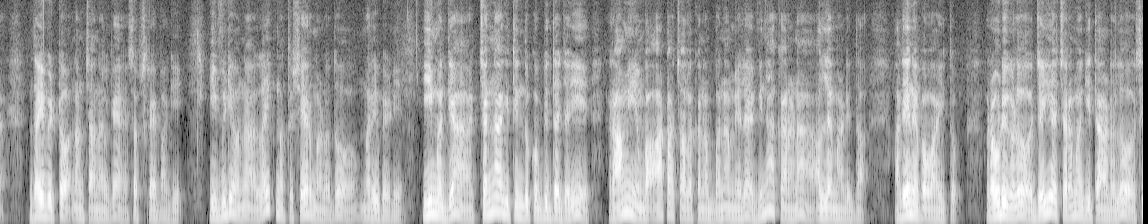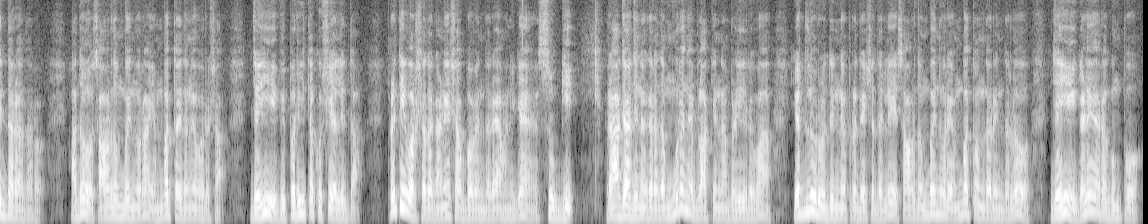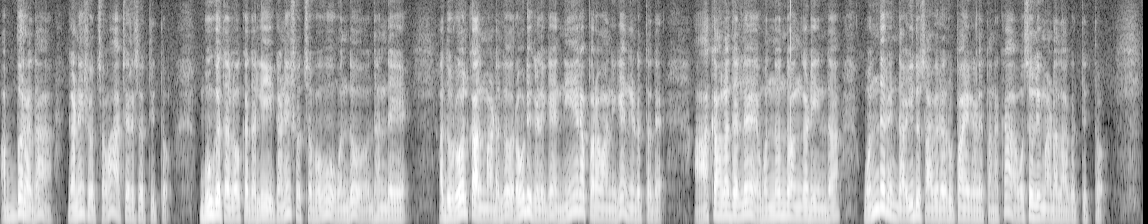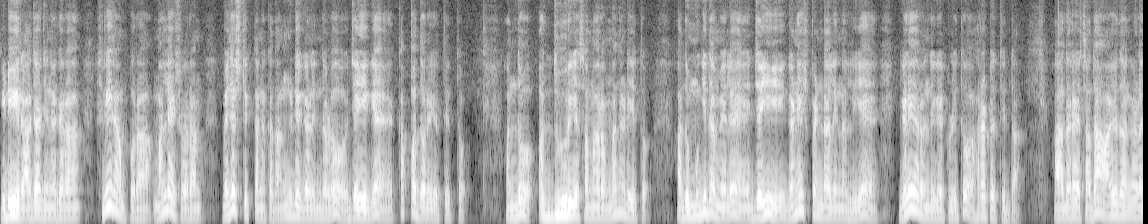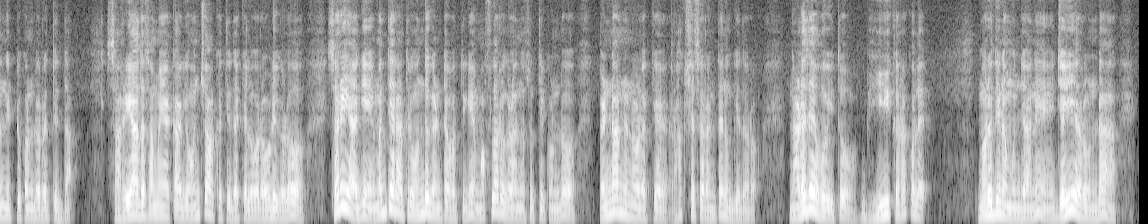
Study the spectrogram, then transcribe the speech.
ದಯವಿಟ್ಟು ನಮ್ಮ ಚಾನಲ್ಗೆ ಸಬ್ಸ್ಕ್ರೈಬ್ ಆಗಿ. ಈ ವಿಡಿಯೋನ ಲೈಕ್ ಮತ್ತು ಶೇರ್ ಮಾಡೋದು ಮರಿಬೇಡಿ. ಈ ಮಧ್ಯ ಚೆನ್ನಾಗಿ ತಿಂದು ಕೊಬ್ಬಿದ್ದ ಜಯಿ ರಾಮಿ ಎಂಬ ಆಟೋ ಚಾಲಕನೊಬ್ಬನ ಮೇಲೆ ವಿನಾಕಾರಣ ಹಲ್ಲೆ ಮಾಡಿದ್ದ. ಅದೇ ನೆಪವಾಯಿತು. ರೌಡಿಗಳು ಜಯಿಯ ಚರಮಗೀತೆ ಆಡಲು ಸಿದ್ಧರಾದರು. ಅದು ಸಾವಿರದ ಒಂಬೈನೂರ ಎಂಬತ್ತೈದನೇ ವರ್ಷ. ಜಯಿ ವಿಪರೀತ ಖುಷಿಯಲ್ಲಿದ್ದ. ಪ್ರತಿ ವರ್ಷದ ಗಣೇಶ ಹಬ್ಬವೆಂದರೆ ಅವನಿಗೆ ಸುಗ್ಗಿ. ರಾಜಾಜಿನಗರದ ಮೂರನೇ ಬ್ಲಾಕಿನ ಬಳಿ ಇರುವ ಯದ್ಲೂರು ದಿನ್ನೆ ಪ್ರದೇಶದಲ್ಲಿ ಸಾವಿರದ ಒಂಬೈನೂರ ಎಂಬತ್ತೊಂದರಿಂದಲೂ ಜಯಿ ಗೆಳೆಯರ ಗುಂಪು ಅಬ್ಬರದ ಗಣೇಶೋತ್ಸವ ಆಚರಿಸುತ್ತಿತ್ತು. ಭೂಗತ ಲೋಕದಲ್ಲಿ ಗಣೇಶೋತ್ಸವವು ಒಂದು ದಂಧೆಯೇ. ಅದು ರೋಲ್ ಕಾಲ್ ಮಾಡಲು ರೌಡಿಗಳಿಗೆ ನೇರ ಪರವಾನಿಗೆ ನೀಡುತ್ತದೆ. ಆ ಕಾಲದಲ್ಲೇ ಒಂದೊಂದು ಅಂಗಡಿಯಿಂದ ಒಂದರಿಂದ ಐದು ಸಾವಿರ ರೂಪಾಯಿಗಳ ತನಕ ವಸೂಲಿ ಮಾಡಲಾಗುತ್ತಿತ್ತು. ಇಡೀ ರಾಜಾಜಿನಗರ, ಶ್ರೀರಾಂಪುರ, ಮಲ್ಲೇಶ್ವರಂ ಮೆಜೆಸ್ಟಿಕ್ ತನಕದ ಅಂಗಡಿಗಳಿಂದಲೂ ಜೈಗೆ ಕಪ್ಪ ದೊರೆಯುತ್ತಿತ್ತು. ಅಂದು ಅದ್ಧೂರಿಯ ಸಮಾರಂಭ ನಡೆಯಿತು. ಅದು ಮುಗಿದ ಮೇಲೆ ಜೈ ಗಣೇಶ್ ಪೆಂಡಾಲಿನಲ್ಲಿಯೇ ಗೆಳೆಯರೊಂದಿಗೆ ಕುಳಿತು ಹರಟುತ್ತಿದ್ದ. ಆದರೆ ಸದಾ ಆಯುಧಗಳನ್ನಿಟ್ಟುಕೊಂಡಿರುತ್ತಿದ್ದ. ಸರಿಯಾದ ಸಮಯಕ್ಕಾಗಿ ಹೊಂಚು ಹಾಕುತ್ತಿದ್ದ ಕೆಲವು ರೌಡಿಗಳು ಸರಿಯಾಗಿ ಮಧ್ಯರಾತ್ರಿ ಒಂದು ಗಂಟೆ ಹೊತ್ತಿಗೆ ಮಫ್ಲರುಗಳನ್ನು ಸುತ್ತಿಕೊಂಡು ಪೆಂಡಾಲಿನೊಳಕ್ಕೆ ರಾಕ್ಷಸರಂತೆ ನುಗ್ಗಿದರು. ನಡೆದೇ ಹೋಯಿತು. ಭೀಕರ ಕೊಲೆ. ಮರುದಿನ ಮುಂಜಾನೆ ಜೈ ಅರುಂಡ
